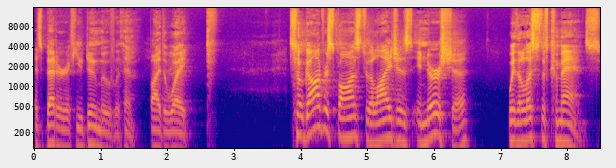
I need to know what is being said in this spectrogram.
It's better if you do move with him, by the way. So God responds to Elijah's inertia with a list of commands.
